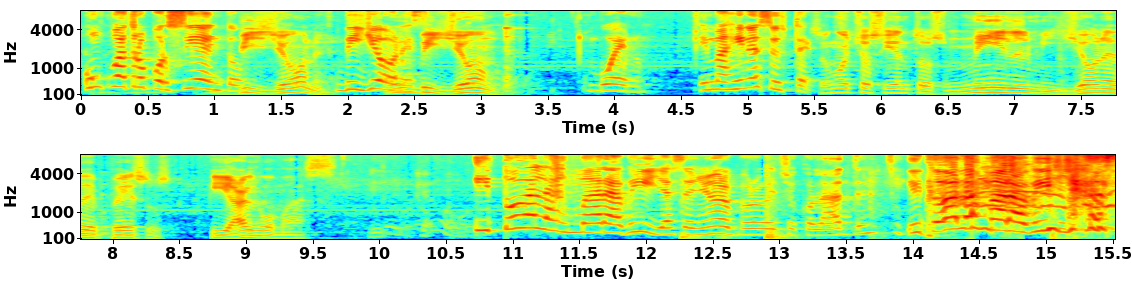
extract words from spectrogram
un 4%. Billones. Billones. Un billón. Bueno, imagínense usted. Son 800 mil millones de pesos y algo más. Y todas las maravillas, señor, por el chocolate, y todas las maravillas,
